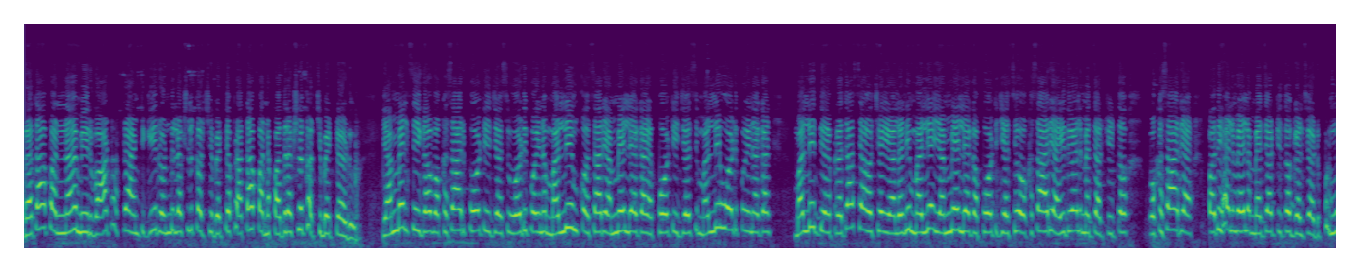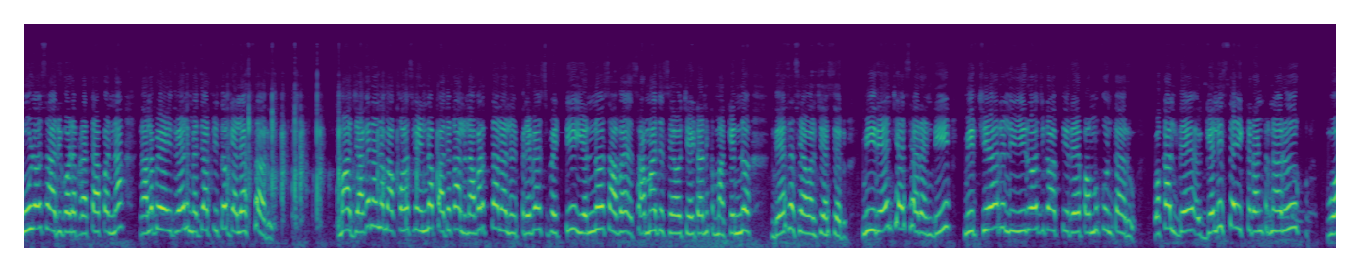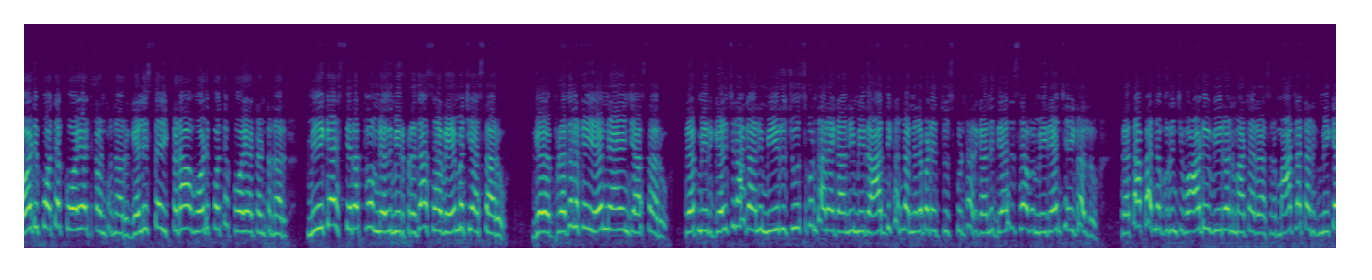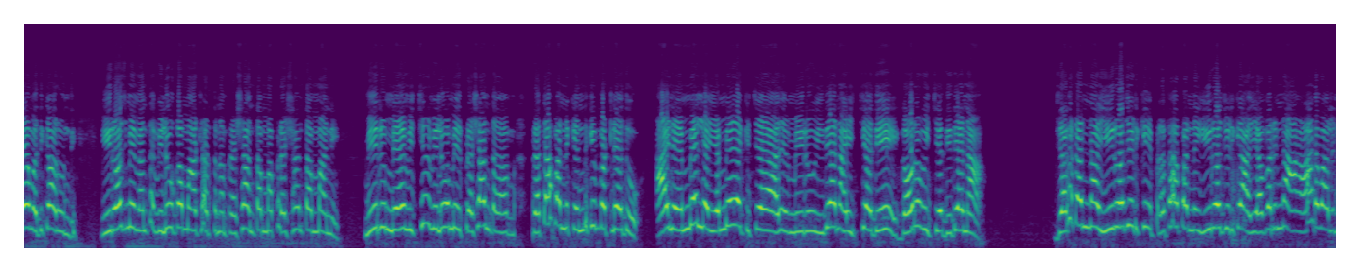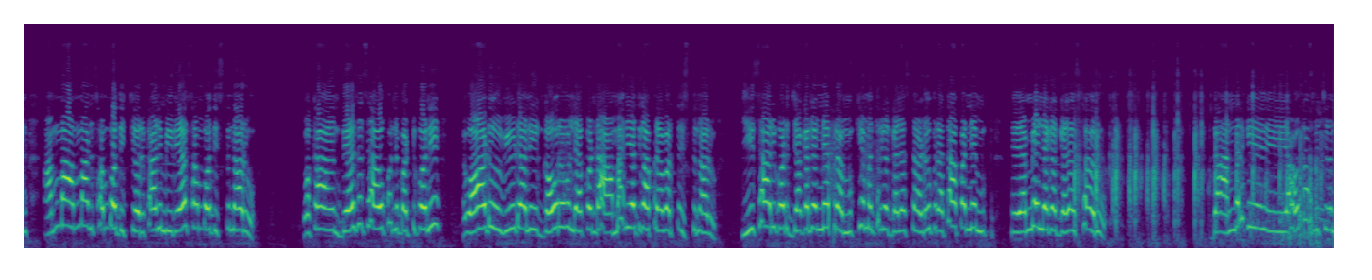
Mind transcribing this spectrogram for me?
ప్రతాప్ అన్న మీరు వాటర్ ప్లాంట్కి రెండు లక్షలు ఖర్చు పెడితే ప్రతాప్ అన్న పది లక్షలు ఖర్చు పెట్టాడు. ఎమ్మెల్సీగా ఒకసారి పోటీ చేసి ఓడిపోయినా మళ్ళీ ఇంకోసారి ఎమ్మెల్యేగా పోటీ చేసి మళ్ళీ ఓడిపోయినా కానీ మళ్ళీ ప్రజాసేవ చేయాలని మళ్ళీ ఎమ్మెల్యేగా పోటీ చేసి ఒకసారి ఐదు వేల మెజార్టీతో ఒకసారి పదిహేను వేల మెజార్టీతో గెలిచాడు. ఇప్పుడు మూడోసారి కూడా ప్రతాప్ అన్న నలభై ఐదు వేల మెజార్టీతో గెలుస్తారు. మా జగనన్న మా కోసం ఎన్నో పథకాలు నవరత్నాలను ప్రవేశపెట్టి ఎన్నో సమాజ సేవ చేయడానికి మాకెన్నో దేశ సేవలు చేశారు. మీరేం చేశారండి? మీరు చీరలు ఈ రోజు కాబట్టి రేపు అమ్ముకుంటారు. ఒకళ్ళు దే గెలిస్తే ఇక్కడ అంటున్నారు ఓడిపోతే కోయేట్ అంటున్నారు. గెలిస్తే ఇక్కడ ఓడిపోతే కోయేట్ అంటున్నారు. మీకే స్థిరత్వం లేదు. మీరు ప్రజాసేవ ఏమి చేస్తారు? ప్రజలకు ఏం న్యాయం చేస్తారు? రేపు మీరు గెలిచినా కానీ మీరు చూసుకుంటారే కానీ మీరు ఆర్థికంగా నిలబడే చూసుకుంటారు కానీ దేశ సేవ మీరేం చేయగలరు? ప్రతాపన్న గురించి వాడు వీరు అని మాట్లాడారు. అసలు మాట్లాడటానికి మీకేం అధికారం ఉంది? ఈ రోజు మేము ఎంత విలువగా మాట్లాడుతున్నాం. ప్రశాంతమ్మ ప్రశాంతమ్మ అని. మీరు మేము ఇచ్చిన విలువ మీరు ప్రశాంత ప్రతాపన్నకి ఎందుకు ఇవ్వట్లేదు? ఆయన ఎమ్మెల్యే ఎమ్మెల్యేకి ఇచ్చే మీరు ఇదేనా ఇచ్చేది? గౌరవం ఇచ్చేది ఇదేనా? జగన్ అన్న ఈ రోజుడికి ప్రతాపన్న ఈ రోజుడికి ఎవరన్నా ఆడవాళ్ళని అమ్మ అమ్మ అని సంబోధించారు. కానీ మీరేం సంబోధిస్తున్నారు? ఒక దేశ సేవకుని పట్టుకొని వాడు వీడు అని గౌరవం లేకుండా అమర్యాదగా ప్రవర్తిస్తున్నారు. ఈసారి కూడా జగనన్నే అన్నే ముఖ్యమంత్రిగా గెలుస్తాడు ప్రతాప్ అన్నే ఎమ్మెల్యేగా గెలుస్తారు. అందరికీ అవకాశం ఇచ్చిన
